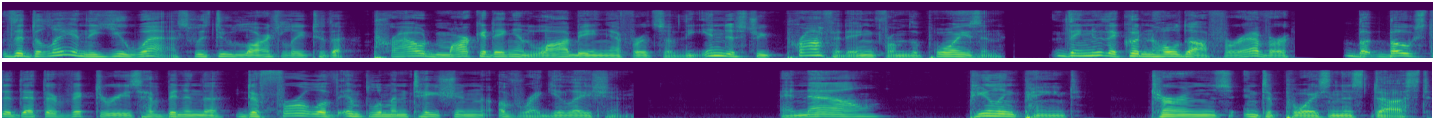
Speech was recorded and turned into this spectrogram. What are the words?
The delay in the U.S. was due largely to the proud marketing and lobbying efforts of the industry profiting from the poison. They knew they couldn't hold off forever, but boasted that their victories have been in the deferral of implementation of regulation. And now, peeling paint turns into poisonous dust,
